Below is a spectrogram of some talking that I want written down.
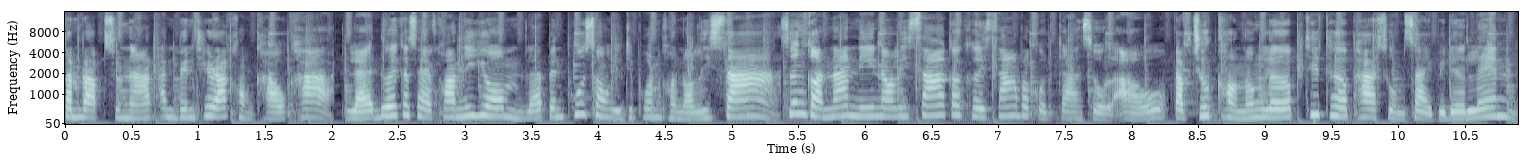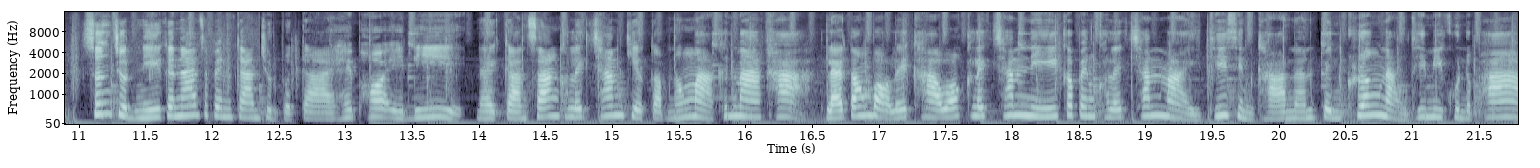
สำหรับสุนัขอันเป็นที่รักของเขาค่ะ และด้วยกระแสความนิยม และเป็นผู้ทรงอิทธิพลของนอริซ่าซึ่งก่อนหน้านี้นอริซ่าก็เคยสร้างปรากฏการณ์โซลเอาท์กับชุดของน้องเลิฟที่เธอพาสวมใส่ไปเดินเล่น ซึ่งจุดนี้ก็น่าจะเป็นการจุดประกายให้พ่อเอ็ดดี้ในการสร้างคอลเลกชันเกี่ยวกับน้องหมาขึ้นมาค่ะ และต้องบอกเลยค่ะว่าคอลเลกชันนี้ก็เป็นคอลเลกชันใหม่ที่สินค้านั้นเป็นเครื่องหนังที่มีคุณภาพ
